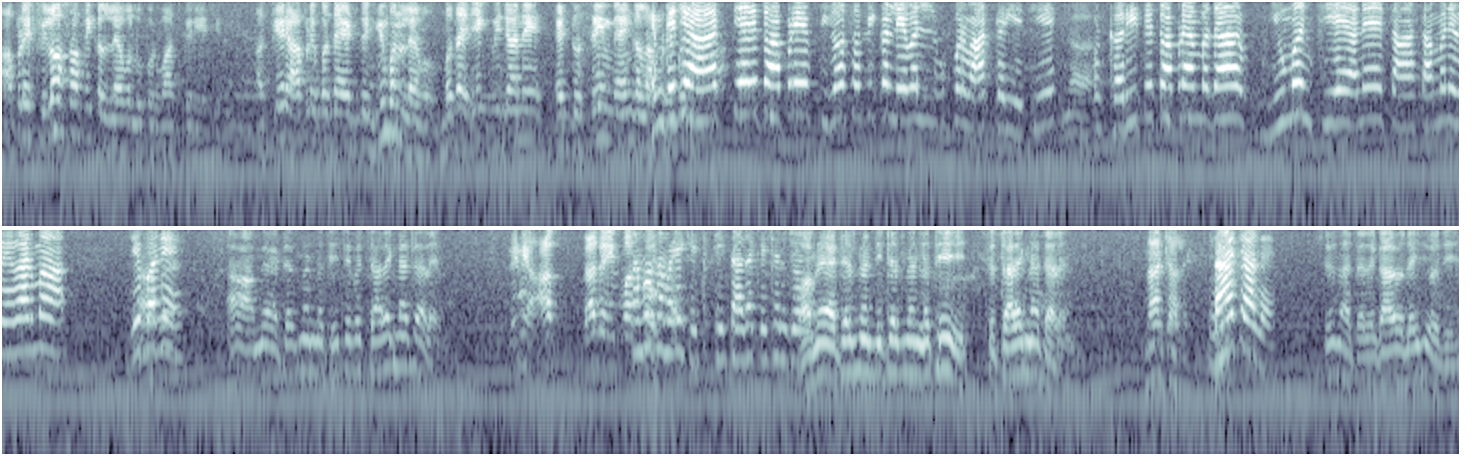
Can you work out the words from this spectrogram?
આપણે ફિલોસોફિકલ લેવલ ઉપર વાત કરીએ છીએ. અત્યારે આપણે બધા એટ ધ હ્યુમન લેવલ બધા એકબીજાને એટ ધ સેમ એંગલ એમ કે છે અત્યારે તો આપણે ફિલોસોફિકલ લેવલ ઉપર વાત કરીએ છીએ પણ ખરી રીતે તો આપણે આમ બધા હ્યુમન છીએ અને સામાન્ય વ્યવહારમાં જે બને. હા અમને એટેચમેન્ટ નથી તે ચાલે કે ના ચાલે? અમને એટેચમેન્ટ ડિટેચમેન્ટ નથી તો ચાલે કે ના ચાલે? ના ચાલે. ના ચાલે. શું ના ચાલે? ગાળો દઈ જો હજી.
